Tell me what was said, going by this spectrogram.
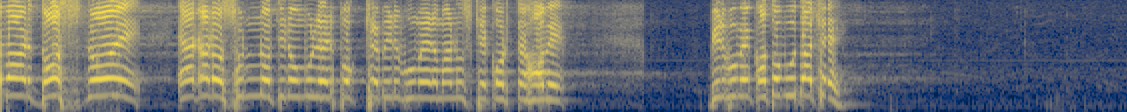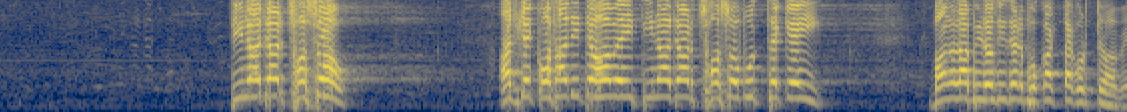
এবার দশ নয়, এগারো শূন্য তৃণমূলের পক্ষে বীরভূমের মানুষকে করতে হবে। বীরভূমে কত বুথ আছে? তিন হাজার ছশো। আজকে কথা দিতে হবে এই তিন হাজার ছশো বুথ থেকেই বাংলা বিরোধীদের ভোকাট্টা করতে হবে।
